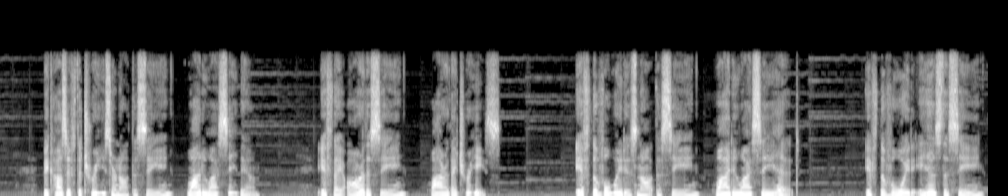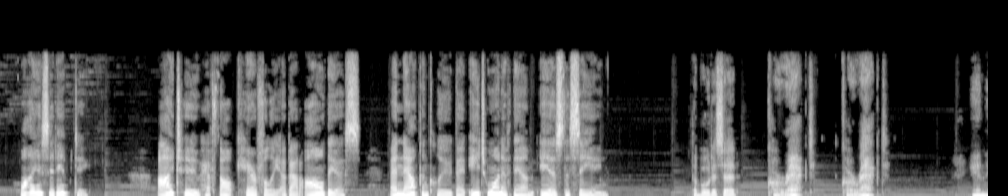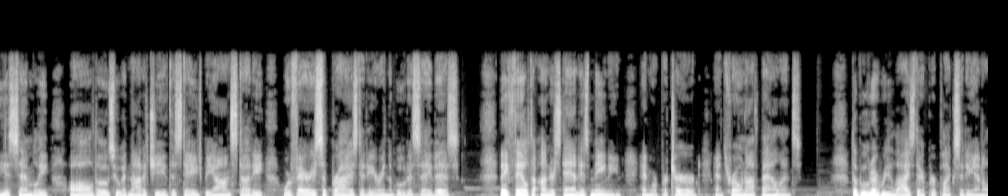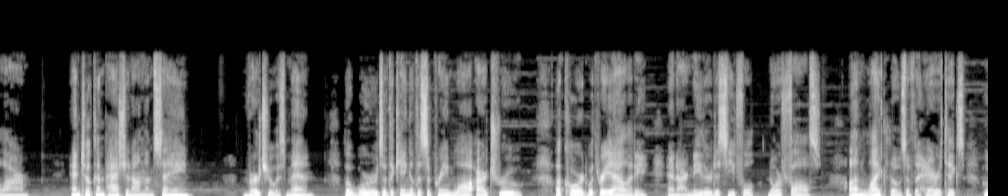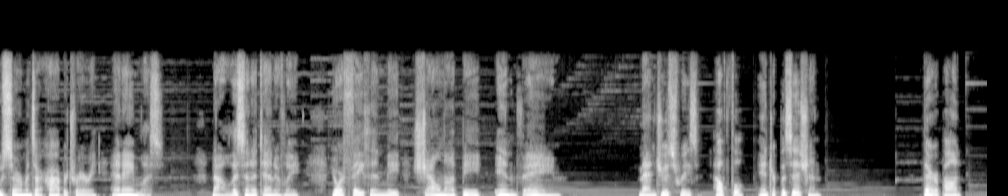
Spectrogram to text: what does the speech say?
Because if the trees are not the seeing, why do I see them? If they are the seeing, why are they trees? If the void is not the seeing, why do I see it? If the void is the seeing, why is it empty? I too have thought carefully about all this and now conclude that each one of them is the seeing. The Buddha said, Correct, correct. In the assembly, all those who had not achieved the stage beyond study were very surprised at hearing the Buddha say this. They failed to understand his meaning and were perturbed and thrown off balance. The Buddha realized their perplexity and alarm and took compassion on them, saying, Virtuous men, the words of the King of the Supreme Law are true, accord with reality, and are neither deceitful nor false unlike those of the heretics whose sermons are arbitrary and aimless. Now listen attentively. Your faith in me shall not be in vain. Manjusri's helpful interposition. Thereupon,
